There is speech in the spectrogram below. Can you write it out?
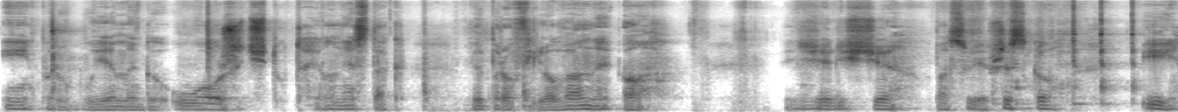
I próbujemy go ułożyć tutaj. On jest tak wyprofilowany. O, widzieliście, pasuje wszystko. I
